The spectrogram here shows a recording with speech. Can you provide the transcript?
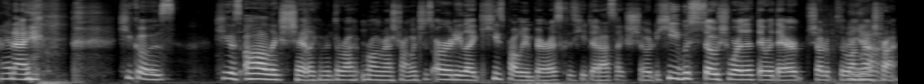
I, he goes, he goes, oh, like shit, like I'm at the wrong, wrong restaurant, which is already like he's probably embarrassed because he did ask like showed he was so sure that they were there, showed up at the wrong Yeah. restaurant,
